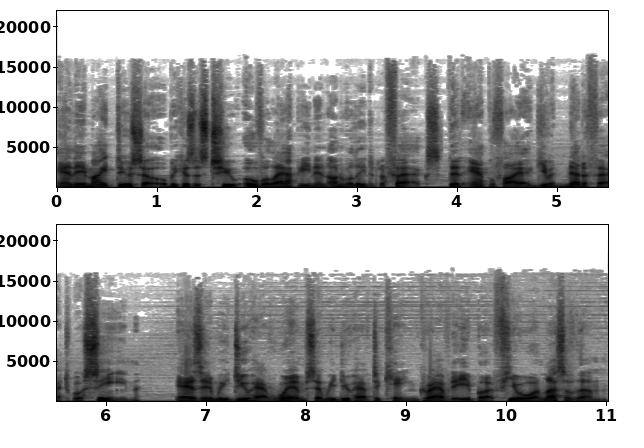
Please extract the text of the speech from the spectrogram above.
and they might do so because it's two overlapping and unrelated effects that amplify a given net effect we're seeing, as in we do have WIMPs and we do have decaying gravity, but fewer and less of them.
